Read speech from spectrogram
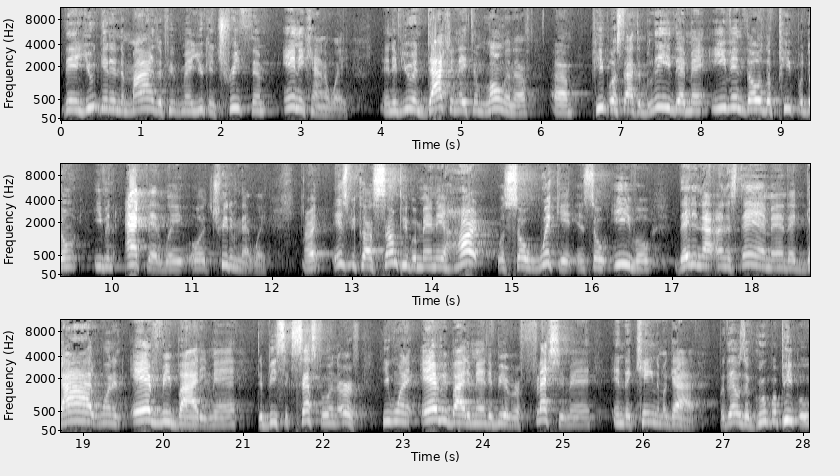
then you get in the minds of people, man, you can treat them any kind of way. And if you indoctrinate them long enough, um, people start to believe that, man, even though the people don't even act that way or treat them that way. All right? It's because some people, man, their heart was so wicked and so evil, they did not understand, man, that God wanted everybody, man, to be successful in the earth. He wanted everybody, man, to be a reflection, man, in the kingdom of God. But there was a group of people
